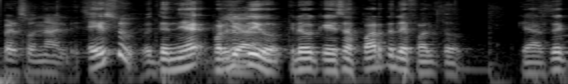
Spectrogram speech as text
personales. Eso, tenía, por eso te digo, creo que esa parte le faltó. Quedarse,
